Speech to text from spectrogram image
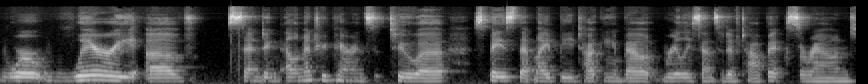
were wary of sending elementary parents to a space that might be talking about really sensitive topics around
